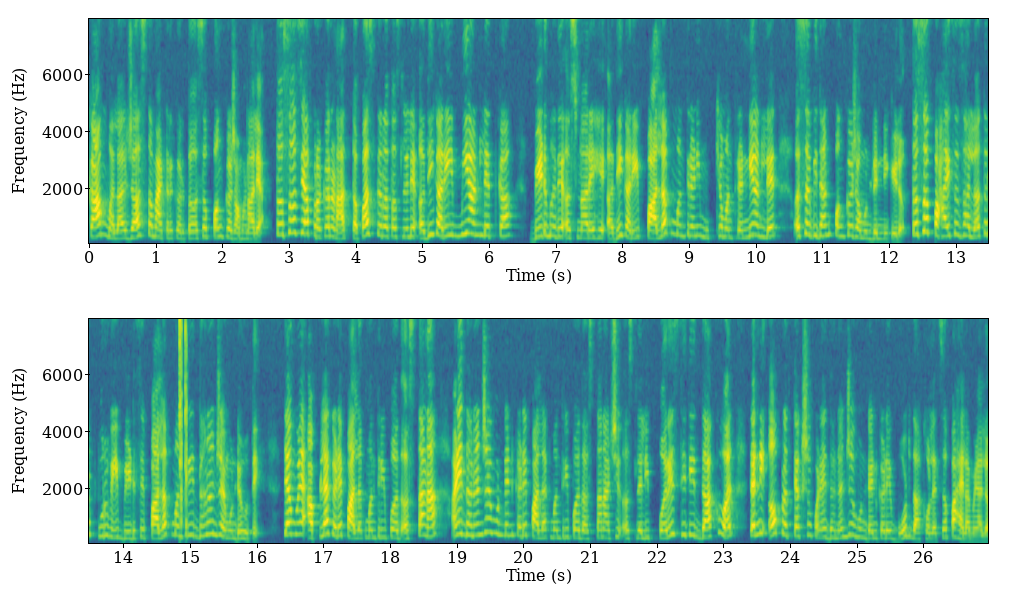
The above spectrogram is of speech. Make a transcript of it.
काम मला जास्त मॅटर करतं असं पंकजा म्हणाल्या. तसंच या प्रकरणात तपास करत असलेले अधिकारी मी आणलेत का? बीडमध्ये असणारे हे अधिकारी पालकमंत्री आणि मुख्यमंत्र्यांनी आणलेत असं विधान पंकजा मुंडेंनी केलं. तसं पाहायचं झालं तर पूर्वी बीडचे पालकमंत्री धनंजय मुंडे होते. त्यामुळे आपल्याकडे पालकमंत्री पद असताना आणि धनंजय मुंडेंकडे पालकमंत्री पद असतानाची असलेली परिस्थिती दाखवत त्यांनी अप्रत्यक्षपणे धनंजय मुंडेंकडे बोट दाखवल्याचं पाहायला मिळालं.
